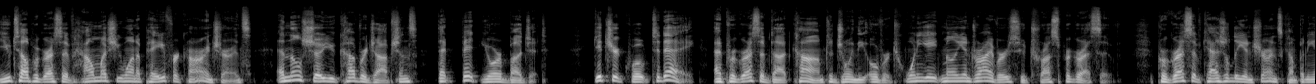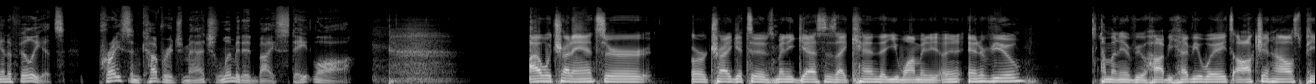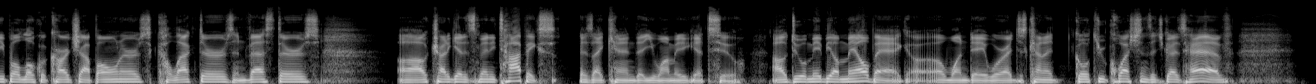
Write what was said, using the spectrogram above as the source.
you tell Progressive how much you want to pay for car insurance, and they'll show you coverage options that fit your budget. Get your quote today at progressive.com to join the over 28 million drivers who trust Progressive. Progressive Casualty Insurance Company and Affiliates. Price and coverage match limited by state law. I will try to answer or try to get to as many guests as I can that you want me to interview. I'm going to interview hobby heavyweights, auction house people, local card shop owners, collectors, investors. Uh, I'll try to get as many topics as I can that you want me to get to. I'll do maybe a mailbag uh, one day where I just kind of go through questions that you guys have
